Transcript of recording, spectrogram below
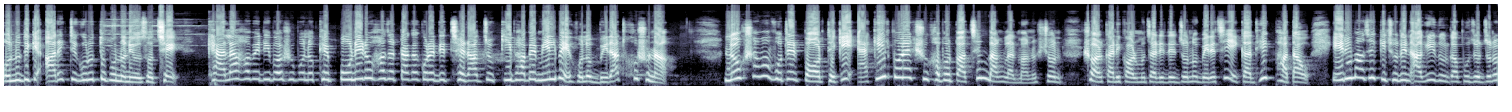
অন্যদিকে আরেকটি গুরুত্বপূর্ণ নিউজ হচ্ছে, খেলা হবে দিবস উপলক্ষে পনেরো হাজার টাকা করে দিচ্ছে রাজ্য। কীভাবে মিলবে? হলো বিরাট ঘোষণা। লোকসভা ভোটের পর থেকে একের পর এক সুখবর পাচ্ছেন বাংলার মানুষজন। সরকারি কর্মচারীদের জন্য বেড়েছে একাধিক ভাতাও। এরই মাঝে কিছুদিন আগেই দুর্গাপুজোর জন্য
